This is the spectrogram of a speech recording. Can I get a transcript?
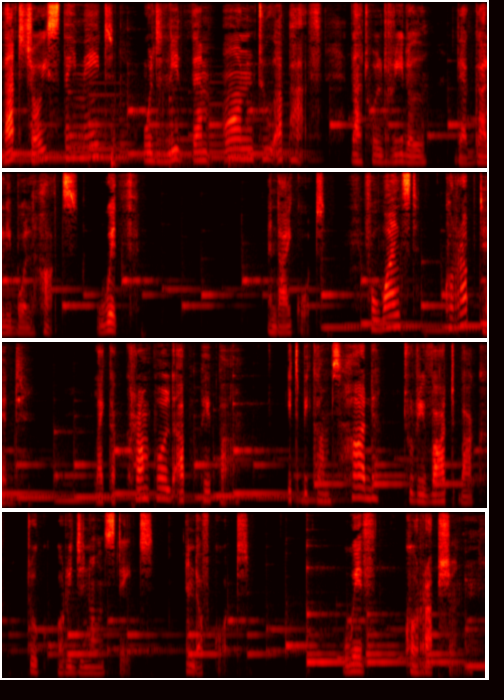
That choice they made would lead them on to a path that would riddle their gullible hearts with. And I quote For whilst corrupted like a crumpled up paper, it becomes hard to revert back to original state. End of quote. With corruption.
